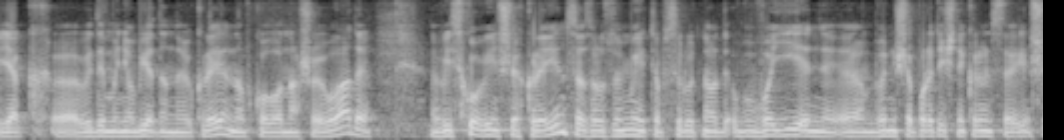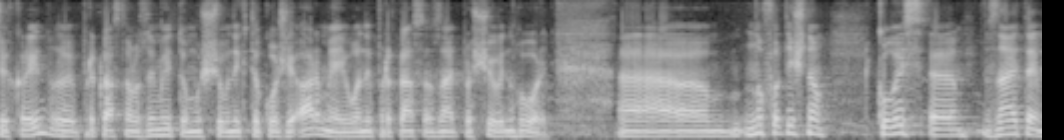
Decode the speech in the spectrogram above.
як е, від імені об'єднаної України навколо нашої влади. Військові інших країн це зрозуміють абсолютно воєнні, верніше політичні керівництва інших країн прекрасно розуміють, тому що в них також є армія, і вони прекрасно знають про що він говорить. Ну фактично, колись знаєте,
